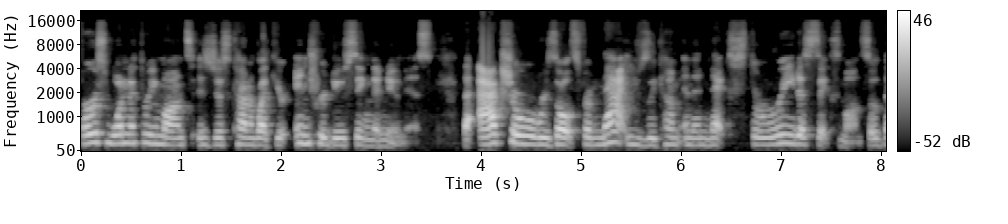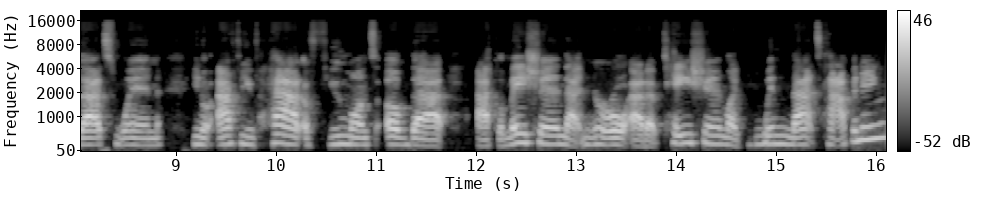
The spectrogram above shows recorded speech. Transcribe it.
first one to three months is just kind of like you're introducing the newness. The actual results from that usually come in the next three to six months. So that's when, you know, after you've had a few months of that acclimation, that neural adaptation, like when that's happening,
